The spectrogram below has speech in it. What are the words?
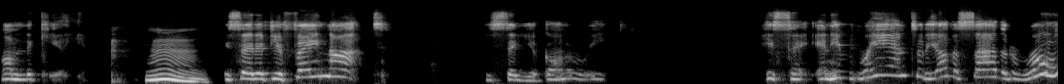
come to kill you. Mm. He said, If you faint not, he said, You're going to reap. He said, and he ran to the other side of the room.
